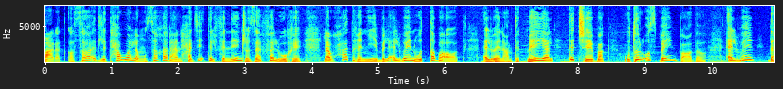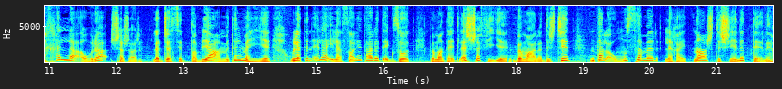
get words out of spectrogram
معرض قصائد اللي تحول لمصغر عن حديقة الفنان جوزيف فلوغي. لوحات غنية بالألوان والطبقات. ألوان عم تتمايل تتشابك وترقص بين بعضها. ألوان دخلها أوراق شجر لتجسد الطبيعة مثل ما هي ولتنقلها إلى صالة عرض إكزوت بمنطقة الأشرفية. بمعرض جديد انطلق ومستمر لغاية 12 تشرين الثاني.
